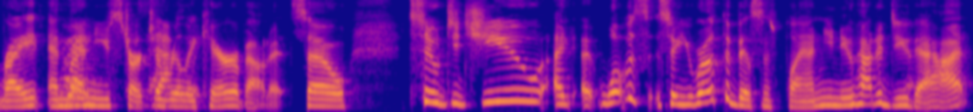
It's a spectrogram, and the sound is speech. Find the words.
right? And right. then you start exactly. to really care about it. So so did you uh, what was so you wrote the business plan, you knew how to do that,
